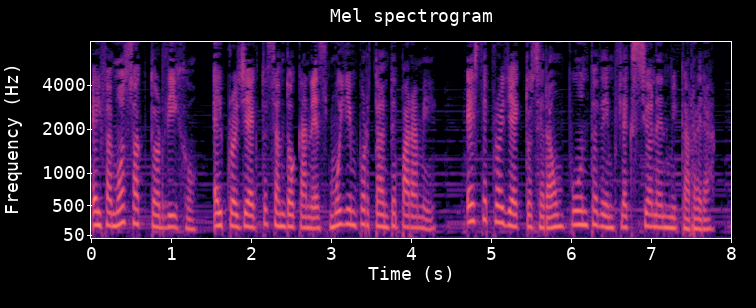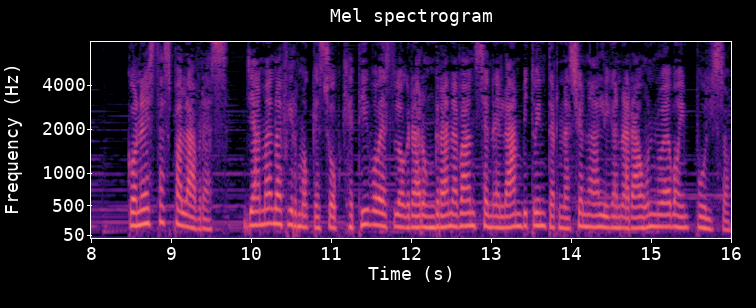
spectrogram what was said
El famoso actor dijo, el proyecto Sandokan es muy importante para mí. Este proyecto será un punto de inflexión en mi carrera. Con estas palabras, Yaman afirmó que su objetivo es lograr un gran avance en el ámbito internacional y ganará un nuevo impulso.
